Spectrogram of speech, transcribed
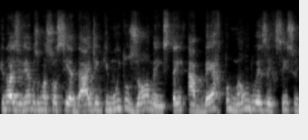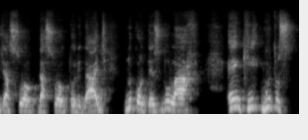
que nós vivemos uma sociedade em que muitos homens têm aberto mão do exercício sua, da sua autoridade no contexto do lar, em que muitos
